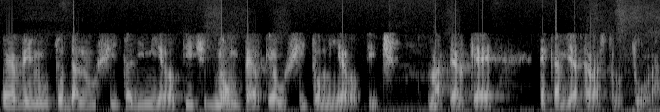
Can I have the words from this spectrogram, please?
è avvenuto dall'uscita di Mirotic non perché è uscito Mirotic, ma perché è cambiata la struttura.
